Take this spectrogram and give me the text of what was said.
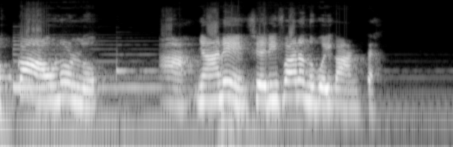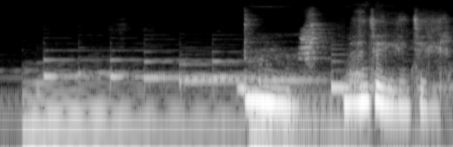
ഒക്കെ ആവണുള്ളൂ. ആ ഞാനേ ഷെരീഫാനൊന്ന് പോയി കാണട്ടെ. ഞാൻ ചെല്ലും ചെല്ലും.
